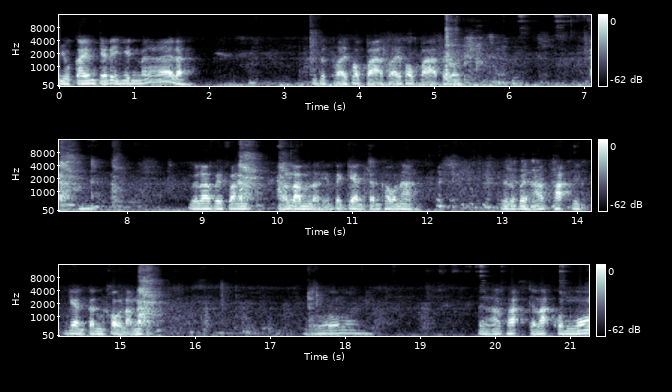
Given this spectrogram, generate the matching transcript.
อยู่ไกลมันจะได้ยินไหมล่ะมันจะถอยเข้าป่า ถอยเข้าป่าไปเลย เวลาไปฟัง หมอลำล่ะเห็นแต่แกล้งกันเข้าหน้าเวลาไปหาพระไปแกล้งกันเข้าหลังโอ้ยไปหาพระจะละความโง่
